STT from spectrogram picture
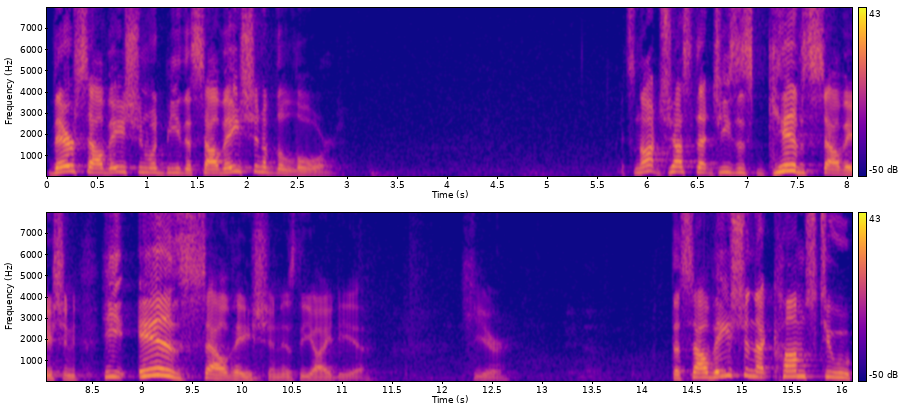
Their salvation would be the salvation of the Lord. It's not just that Jesus gives salvation, He is salvation, is the idea here. The salvation that comes to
